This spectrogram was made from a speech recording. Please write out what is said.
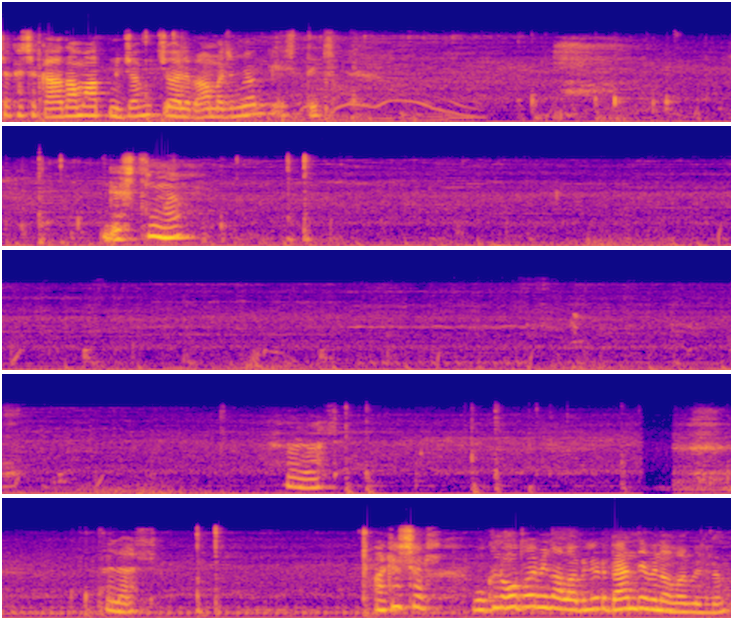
Şaka şaka adam atmayacağım. Hiç öyle bir amacım yok. Geçtik. Geçtin mi? Arkadaşlar bugün o da win alabilir. Ben de win alabilirim.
